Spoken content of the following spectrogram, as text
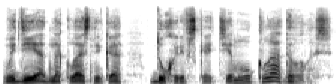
в идее одноклассника духаревская тема укладывалась.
